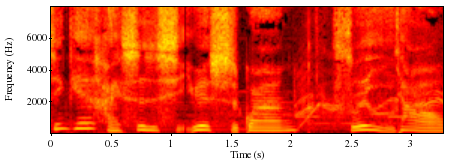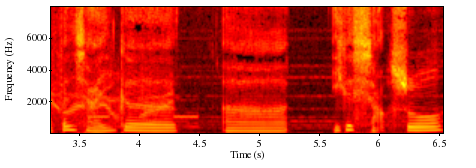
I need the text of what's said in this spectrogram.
今天还是喜悦时光，所以要分享一个呃一个小说，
